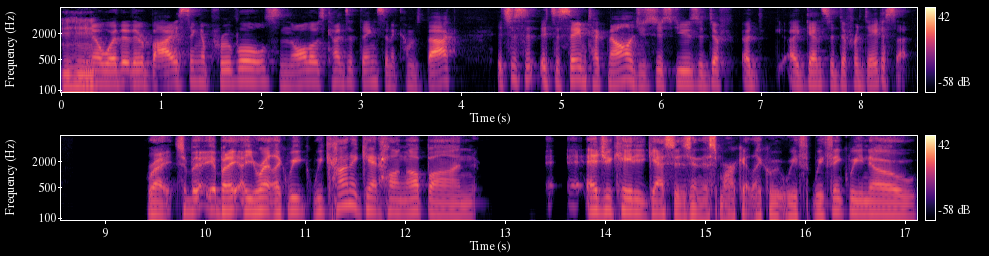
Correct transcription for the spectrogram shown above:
Mm-hmm. You know, whether they're biasing approvals and all those kinds of things, and it comes back. It's just it's the same technology. It's just used a diff- a, against a different data set. Right. So, but, but you're right. Like we we kind of get hung up on educated guesses in this market. Like we we we think we know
